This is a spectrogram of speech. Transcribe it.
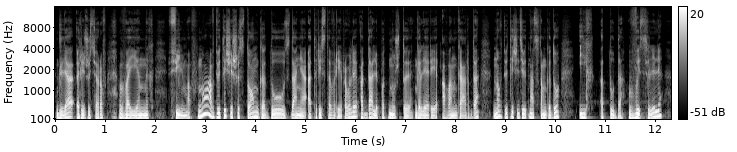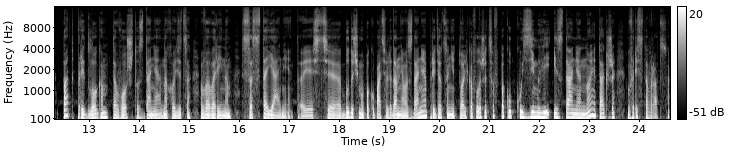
для режиссеров военных фильмов. Ну а в 2006 году здание отреставрировали отреставрировали, отдали под нужды галереи «Авангарда», но в 2019 году их оттуда выселили, под предлогом того, что здание находится в аварийном состоянии. То есть э, будущему покупателю данного здания придется не только вложиться в покупку земли и здания, но и также в реставрацию.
